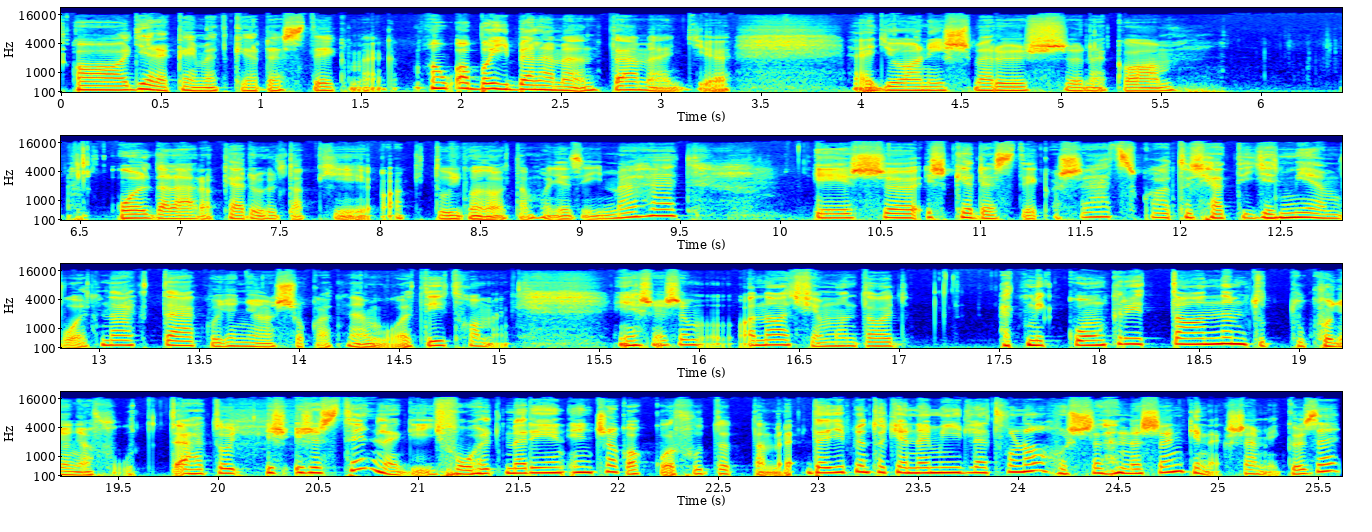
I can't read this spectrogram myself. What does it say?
a gyerekeimet kérdezték meg. Abba így belementem, egy, egy olyan ismerősnek a oldalára került, aki, akit úgy gondoltam, hogy ez így mehet, és, és kérdezték a srácokat, hogy hát így milyen volt nektek, hogy olyan sokat nem volt itthon, meg. És, és a nagyfiam mondta, hogy hát mi konkrétan nem tudtuk, hogy anya fut. Tehát, hogy, és, és ez tényleg így volt, mert én, én csak akkor futottam. De egyébként, hogyha nem így lett volna, ahhoz se lenne senkinek semmi köze,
